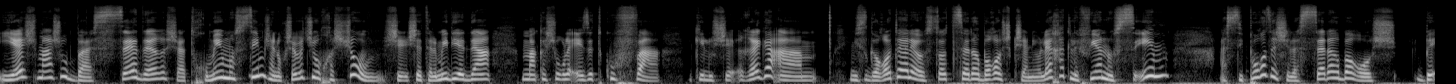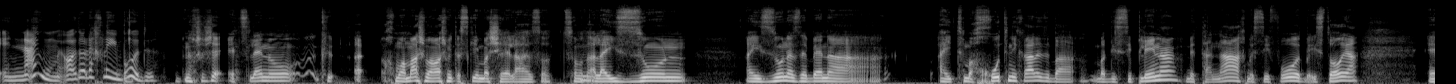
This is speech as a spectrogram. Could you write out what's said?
יש משהו בסדר שהתחומים עושים שאני חושבת שהוא חשוב, ש- שתלמיד ידע מה קשור לאיזה תקופה. כאילו שרגע, המסגרות האלה עושות סדר בראש. כשאני הולכת לפי הנושאים, הסיפור הזה של הסדר בראש, בעיניי הוא מאוד הולך לאיבוד. אני חושב שאצלנו, אנחנו ממש ממש מתעסקים בשאלה הזאת. זאת אומרת, mm. על האיזון, האיזון הזה בין ה... ההתמחות, נקרא לזה, בדיסציפלינה, בתנ"ך, בספרות, בהיסטוריה, אמ,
